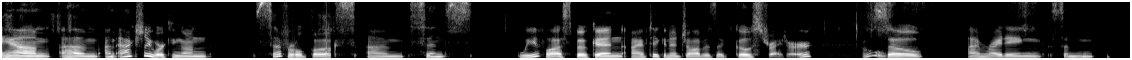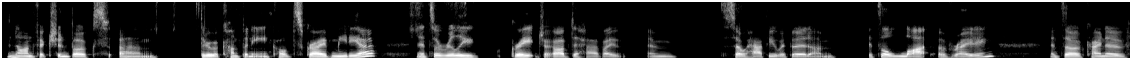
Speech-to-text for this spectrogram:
am. Um, I'm actually working on several books. Um, since we've last spoken, I've taken a job as a ghostwriter. Ooh. So I'm writing some nonfiction books um, through a company called Scribe Media. And it's a really great job to have. I am so happy with it. Um, it's a lot of writing. And so I've kind of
